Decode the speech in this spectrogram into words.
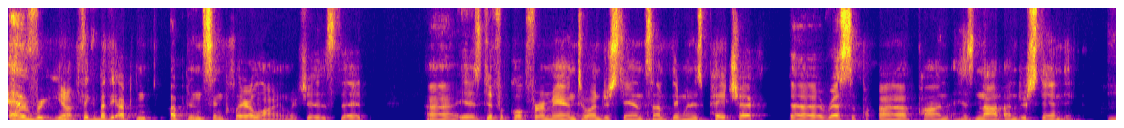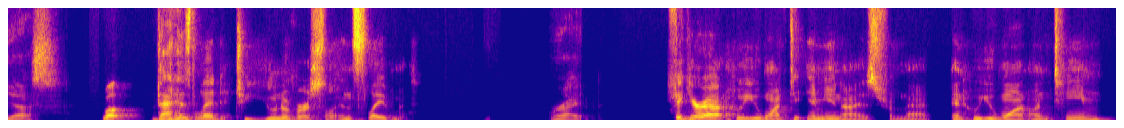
Every, you know, think about the Upton, Upton Sinclair line, which is that uh, it is difficult for a man to understand something when his paycheck uh, rests uh, upon his not understanding. Yes. Well, that has led to universal enslavement. Right. Figure out who you want to immunize from that and who you want on team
